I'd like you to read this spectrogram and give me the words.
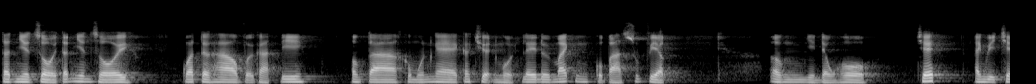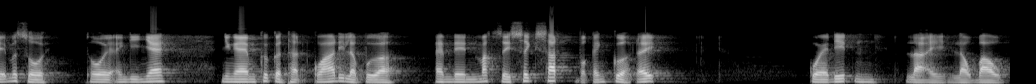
Tất nhiên rồi, tất nhiên rồi. Waterhouse vội gạt đi. Ông ta không muốn nghe các chuyện ngồi lê đôi mách của bà giúp việc. Ông nhìn đồng hồ. Chết, anh bị trễ mất rồi. Thôi anh đi nhé. Nhưng em cứ cẩn thận quá đi là vừa. Em nên mắc dây xích sắt vào cánh cửa đấy. Cô Edith lại lào bầu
